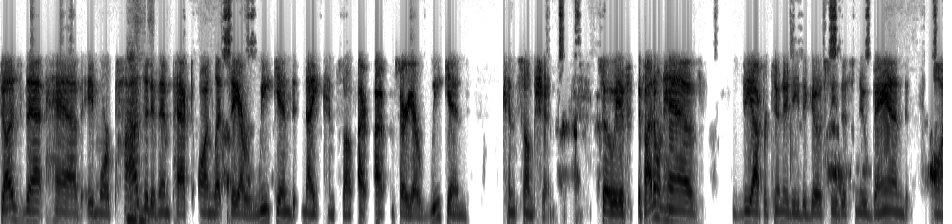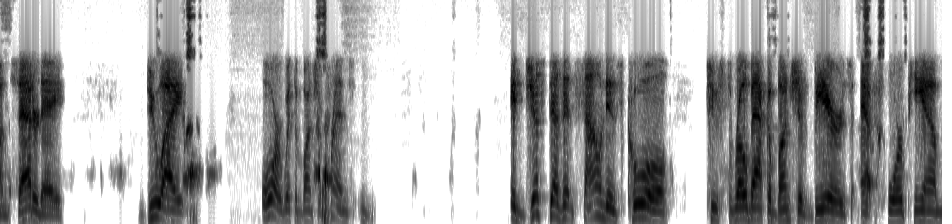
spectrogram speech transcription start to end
does that have a more mm-hmm. positive impact on, let's say, our weekend night consumption? Uh, I'm sorry, our weekend consumption. So if if I don't have the opportunity to go see this new band on Saturday, do I, or with a bunch of friends, it just doesn't sound as cool to throw back a bunch of beers at 4 p.m.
